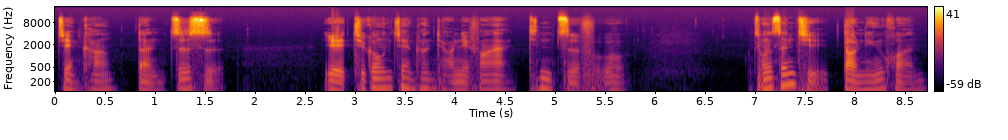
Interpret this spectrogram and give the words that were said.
健康等知识，也提供健康调理方案定制服务。从身体到灵魂，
